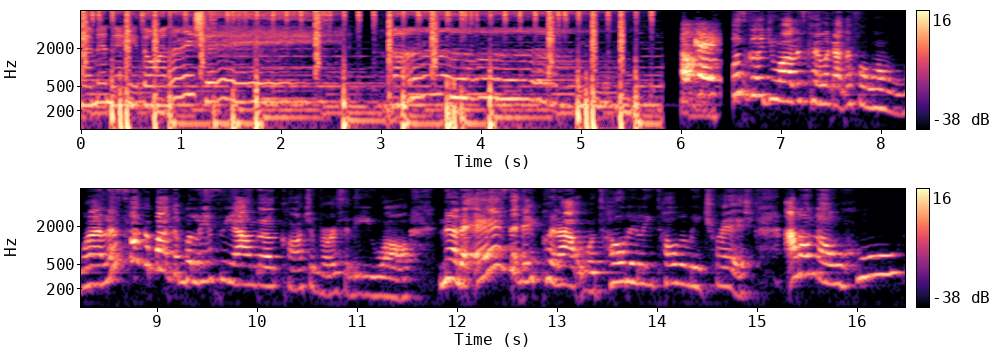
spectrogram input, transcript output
lemonade, throwing light shade. Oh. Okay. What's good, you all? It's Kayla got the 411. Let's talk about the Balenciaga controversy, you all. Now, the ads that they put out were totally, totally trash. I don't know who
